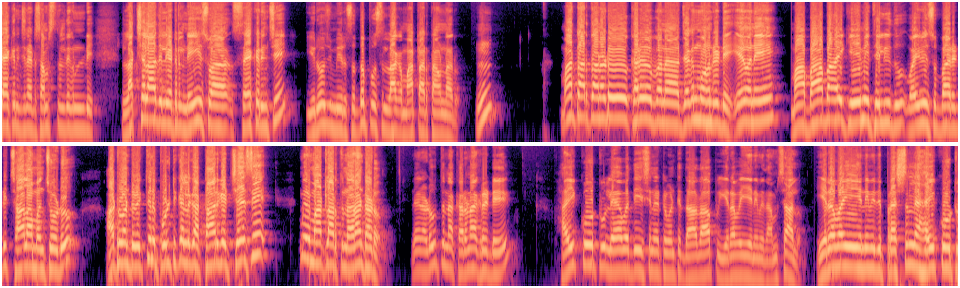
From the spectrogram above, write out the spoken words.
సేకరించినట్టు సంస్థల దగ్గర నుండి లక్షలాది లీటర్ల నెయ్యి సేకరించి ఈరోజు మీరు శుద్ధపూసుల్లాగా మాట్లాడుతూ ఉన్నారు. మాట్లాడుతున్నాడు కరు మన జగన్మోహన్ రెడ్డి. ఏమని? మా బాబాయికి ఏమీ తెలియదు వైవి సుబ్బారెడ్డి చాలా మంచోడు. అటువంటి వ్యక్తిని పొలిటికల్గా టార్గెట్ చేసి మీరు మాట్లాడుతున్నారు అంటాడు. నేను అడుగుతున్న కరుణాకర్ రెడ్డి హైకోర్టు లేవదీసినటువంటి దాదాపు ఇరవై ఎనిమిది అంశాలు. ఇరవై ఎనిమిది ప్రశ్నల్ని హైకోర్టు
